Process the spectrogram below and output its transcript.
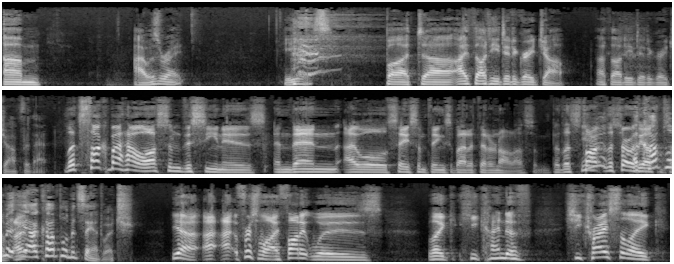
Um, I was right. He is, but uh, I thought he did a great job. I thought he did a great job for that. Let's talk about how awesome this scene is, and then I will say some things about it that are not awesome. But let's start. Let's start with a the compliment. I- yeah, a compliment sandwich. Yeah, I, I, first of all, I thought it was like he kind of she tries to like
